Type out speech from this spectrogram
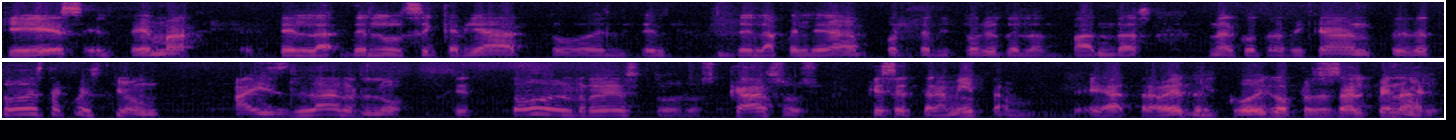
que es el tema de del sicariato, del, de la pelea por territorios de las bandas narcotraficantes, de toda esta cuestión, aislarlo de todo el resto de los casos que se tramitan eh, a través del Código Procesal Penal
